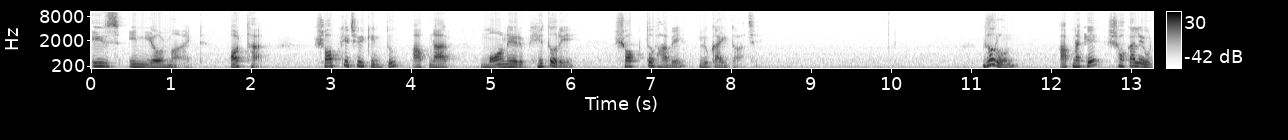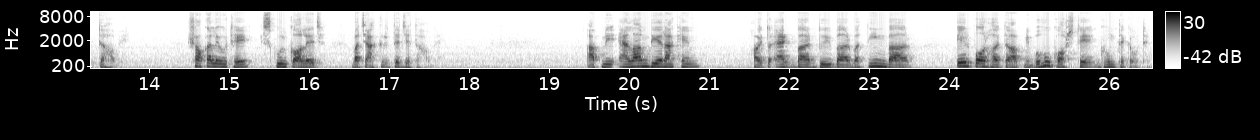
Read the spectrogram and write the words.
is in your mind অর্থাৎ সব কিছুই কিন্তু আপনার মনের ভেতরে শক্তভাবে লুকায়িত আছে। ধরুন, আপনাকে সকালে উঠতে হবে। সকালে উঠে স্কুল, কলেজ বা চাকরিতে যেতে হবে। আপনি অ্যালার্ম দিয়ে রাখেন, হয়তো একবার, দুইবার বা তিনবার, এরপর হয়তো আপনি বহু কষ্টে ঘুম থেকে ওঠেন।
